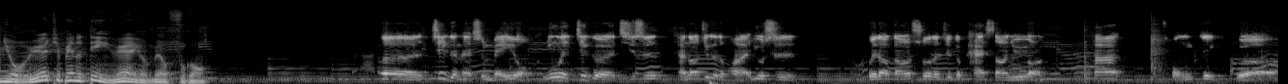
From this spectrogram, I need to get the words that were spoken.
纽约这边的电影院有没有复工？呃，这个呢是没有，因为这个其实谈到这个的话，又是回到刚刚说的这个 Pass on New York，它从这个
